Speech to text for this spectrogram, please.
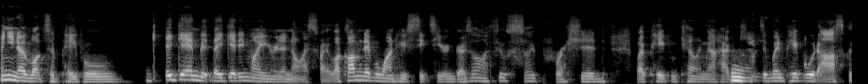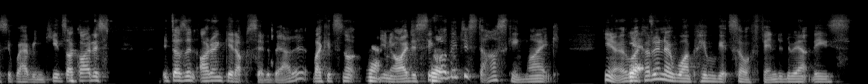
and, you know, lots of people again, but they get in my ear in a nice way. Like I'm never one who sits here and goes, "Oh, I feel so pressured." Like people telling me I have Mm. kids, and when people would ask us if we're having kids, like I just, it doesn't. I don't get upset about it. Like it's not, Yeah. you know. I just think, Yeah. oh, they're just asking. Like you know, like I don't know why people get so offended about these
